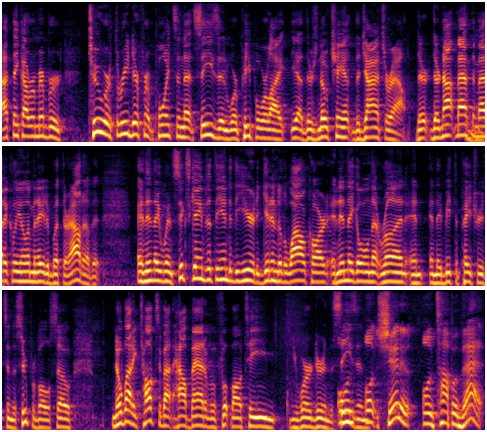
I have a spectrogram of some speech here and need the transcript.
I think I remember two or three different points in that season where people were like, "Yeah, there's no chance the Giants are out. They're they're not mathematically eliminated, but they're out of it." And then they win six games at the end of the year to get into the wild card, and then they go on that run and and they beat the Patriots in the Super Bowl. So nobody talks about how bad of a football team you were during the season. On, on, Shannon, on top of that,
